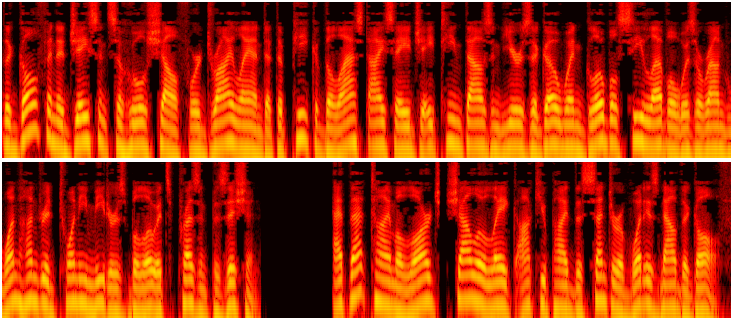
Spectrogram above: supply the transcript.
The Gulf and adjacent Sahul Shelf were dry land at the peak of the last ice age 18,000 years ago when global sea level was around 120 meters below its present position. At that time a large, shallow lake occupied the center of what is now the Gulf.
